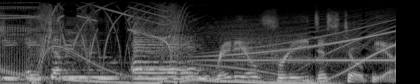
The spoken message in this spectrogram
DAWN. Radio Free Dystopia.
